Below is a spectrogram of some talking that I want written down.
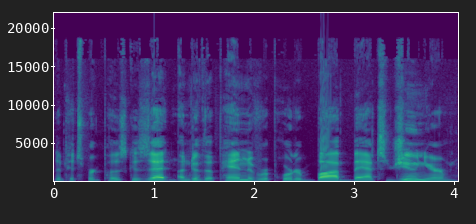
the Pittsburgh Post Gazette, under the pen of reporter Bob Batz Jr.,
